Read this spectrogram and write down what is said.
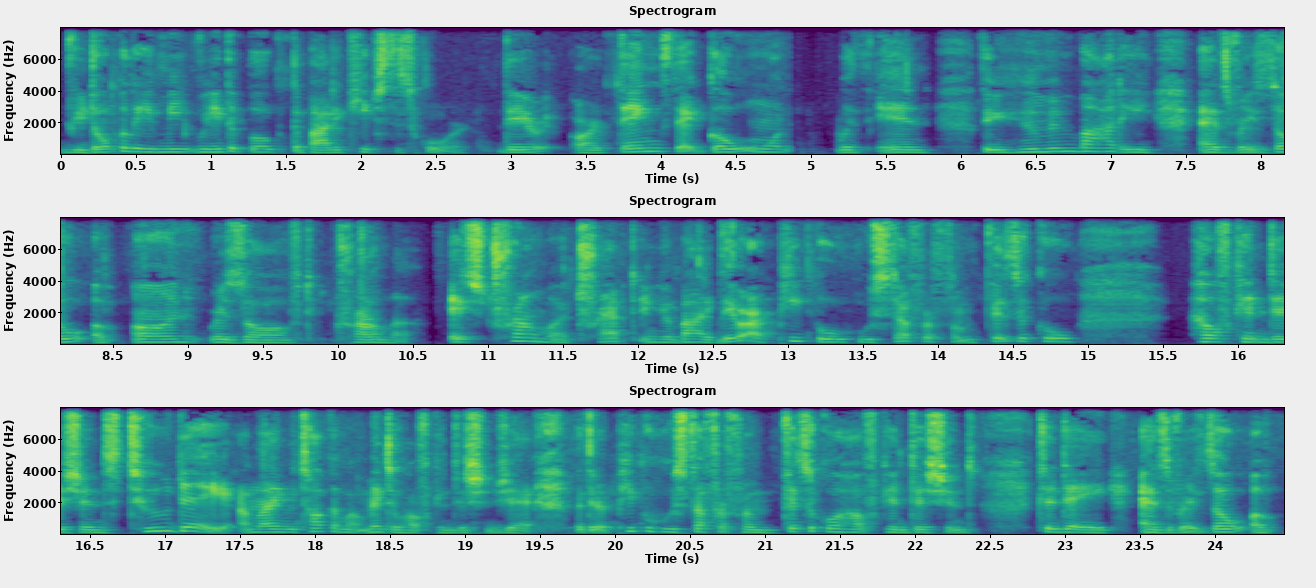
If you don't believe me, read the book, The Body Keeps the Score. There are things that go on within the human body as a result of unresolved trauma. It's trauma trapped in your body. There are people who suffer from physical health conditions today. I'm not even talking about mental health conditions yet, but there are people who suffer from physical health conditions today as a result of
